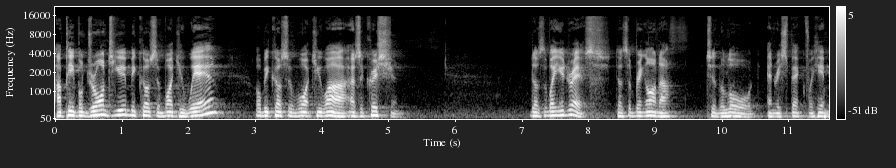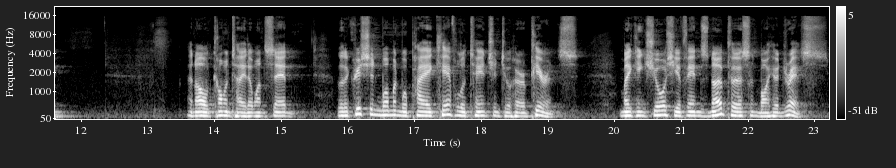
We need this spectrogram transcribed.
Are people drawn to you because of what you wear or because of what you are as a Christian? Does the way you dress, does it bring honor to the Lord and respect for Him? An old commentator once said that a Christian woman will pay careful attention to her appearance, making sure she offends no person by her dress.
